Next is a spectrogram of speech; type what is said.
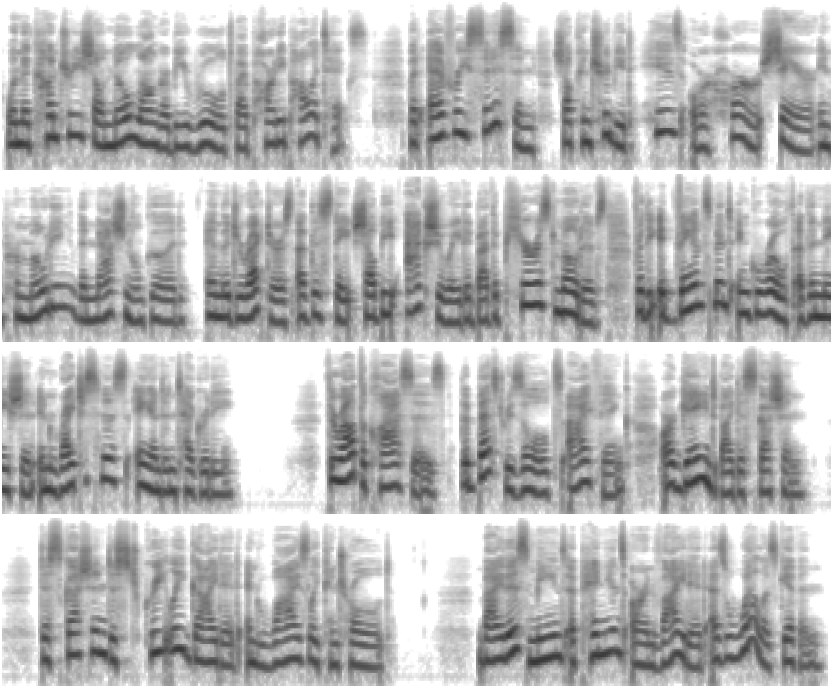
when the country shall no longer be ruled by party politics, but every citizen shall contribute his or her share in promoting the national good, and the directors of the state shall be actuated by the purest motives for the advancement and growth of the nation in righteousness and integrity. Throughout the classes, the best results, I think, are gained by discussion. Discussion discreetly guided and wisely controlled. By this means, opinions are invited as well as given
